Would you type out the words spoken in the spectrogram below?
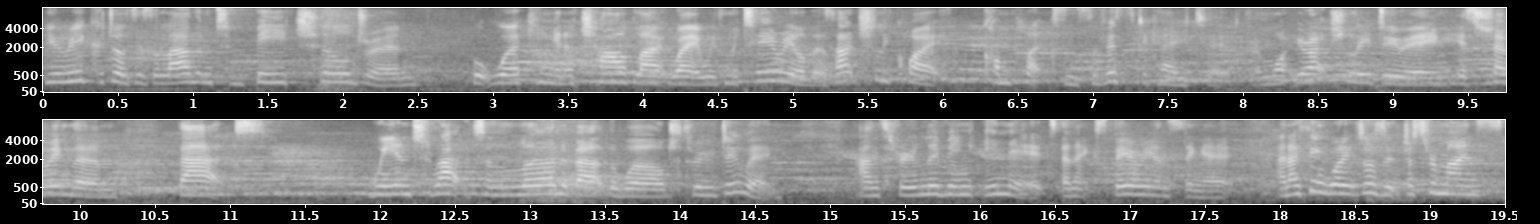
Eureka does is allow them to be children but working in a childlike way with material that's actually quite complex and sophisticated. And what you're actually doing is showing them that we interact and learn about the world through doing and through living in it and experiencing it. And I think what it does, it just reminds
